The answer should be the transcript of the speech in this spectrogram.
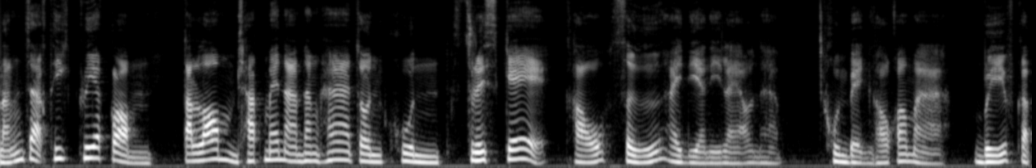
หลังจากที่เกลี้ยกล่อมตะล่อมชักแม่น้ำทั้ง 5 จนคุณสตริสเก้เขาซื้อไอเดียนี้แล้วนะครับ คุณเบนเขาก็มาบรีฟกับ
